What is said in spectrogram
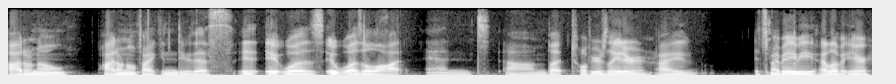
I don't know. I don't know if I can do this. It, it was it was a lot, and um, but 12 years later, I it's my baby. I love it here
